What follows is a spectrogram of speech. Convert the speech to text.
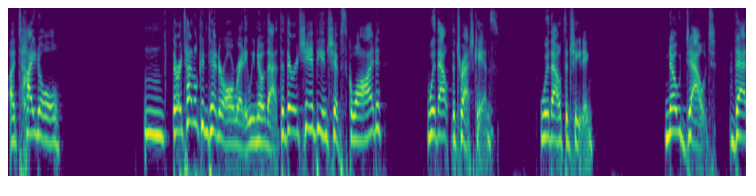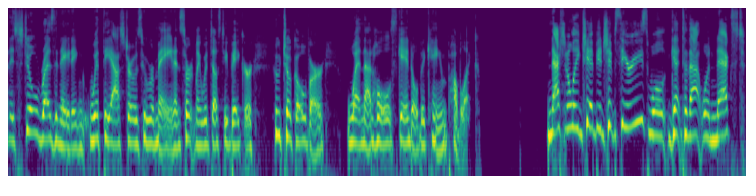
a title. Mm, they're a title contender already. We know that. That they're a championship squad without the trash cans, without the cheating. No doubt that is still resonating with the Astros who remain, and certainly with Dusty Baker, who took over when that whole scandal became public. National League Championship Series, we'll get to that one next.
